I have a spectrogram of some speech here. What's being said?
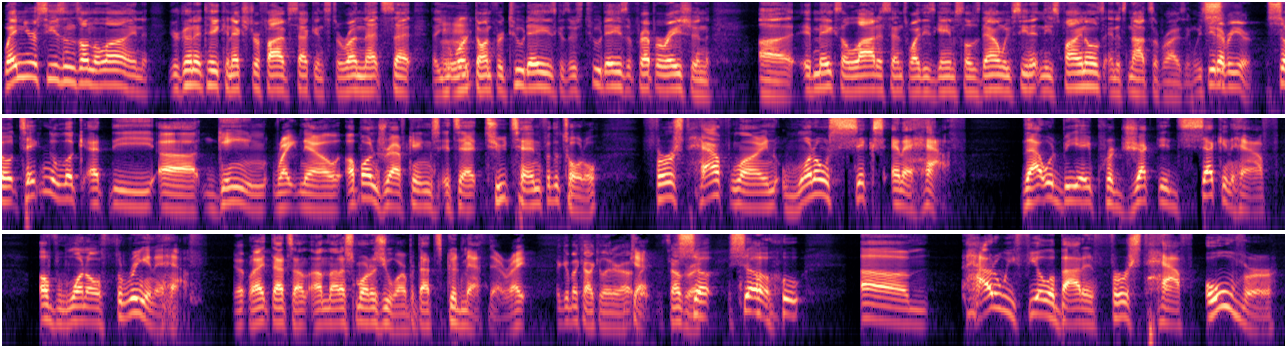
when your season's on the line, you're going to take an extra five seconds to run that set that you mm-hmm. worked on for two days because there's two days of preparation. Uh, it makes a lot of sense why these games slows down. We've seen it in these finals, and it's not surprising. We see it every year. So, taking a look at the uh, game right now, up on DraftKings, it's at 210 for the total. First half line, 106 and a half. That would be a projected second half of 103 and a half. Yep. Right. That's I'm, not as smart as you are, but that's good math there, right? I get my calculator out. Okay. Sounds so, right. So, um, how do we feel about it? First half over,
